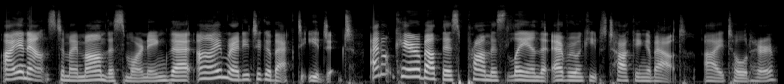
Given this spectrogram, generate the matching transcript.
I announced to my mom this morning that I'm ready to go back to Egypt. I don't care about this promised land that everyone keeps talking about, I told her.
